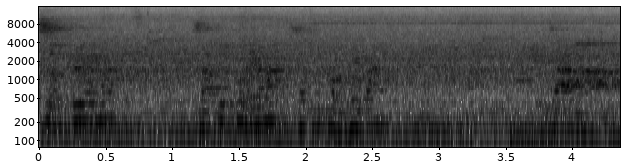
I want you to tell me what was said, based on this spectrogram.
satu Korea, satu Korea. Nah,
